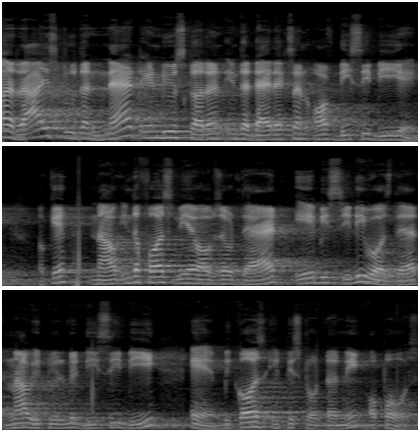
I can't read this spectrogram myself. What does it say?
a rise to the net induced current in the direction of DCBA. Okay. Now in the first we have observed that ABCD was there. Now it will be DCBA because it is totally opposed.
